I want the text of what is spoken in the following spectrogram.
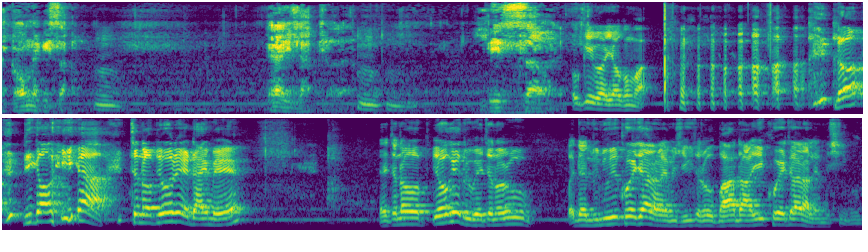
အကောင်းတဲ့ကိစ္စ อืม အဲ့ဒါကြီးလာပြောတာ อืมอืม လေးစားပါတယ် โอเคပါရောက်ခမနော်ဒီကောင်ကြီးကကျွန်တော်ပြောတဲ့အတိုင်းပဲ အဲကျွန်တော်ပြောခဲ့သူပဲကျွန်တော်တို့လူမျိုးရေးခွဲခြားတာလည်းမရှိဘူးကျွန်တော်တို့ဘာသာရေးခွဲခြားတာလည်းမရှိဘူး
